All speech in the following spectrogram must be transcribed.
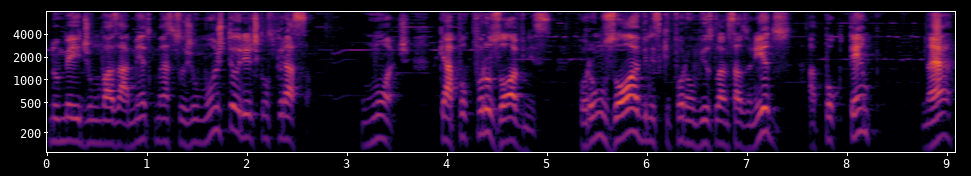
no meio de um vazamento começa a surgir um monte de teoria de conspiração. Um monte. Daqui a pouco foram os OVNIs. Foram os OVNIs que foram vistos lá nos Estados Unidos há pouco tempo, né?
